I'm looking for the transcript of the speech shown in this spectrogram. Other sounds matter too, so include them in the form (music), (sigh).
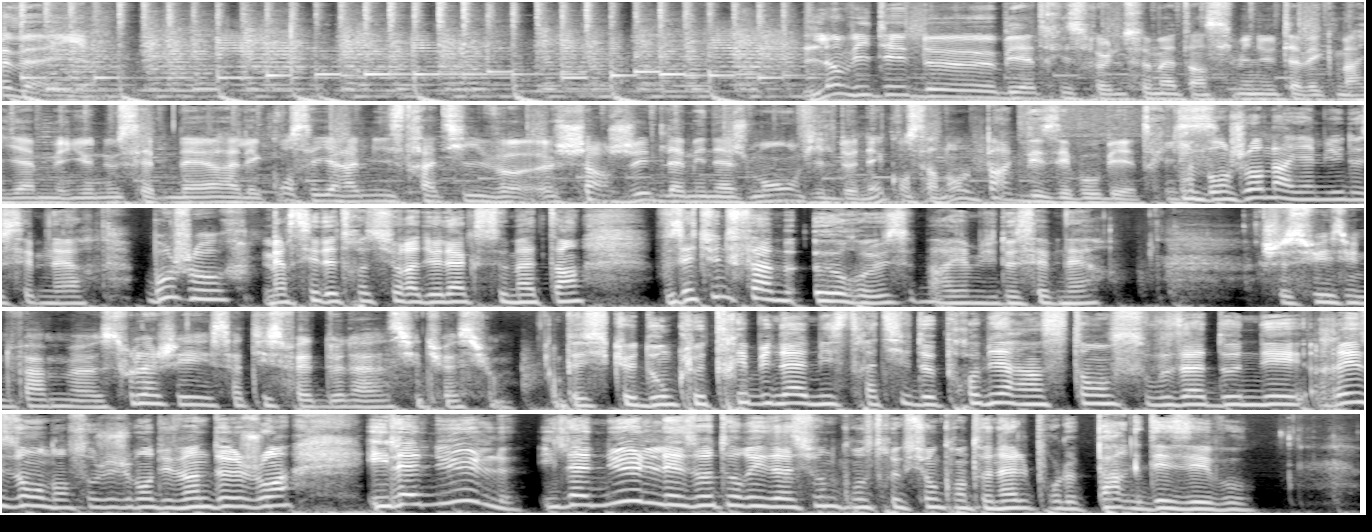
réveil. L'invité de Béatrice Rull ce matin, 6 minutes avec Mariam Younous Ebner. Elle est conseillère administrative chargée de l'aménagement Ville-de-Nez concernant le parc des Évaux, Béatrice. Bonjour Mariam Younous Ebner. Bonjour. Merci d'être sur Radio Lac ce matin. Vous êtes une femme heureuse, Mariam Younous Ebner je suis une femme soulagée et satisfaite de la situation. Puisque donc le tribunal administratif de première instance vous a donné raison dans son jugement du 22 juin, il annule, il annule les autorisations de construction cantonale pour le parc des Évaux.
